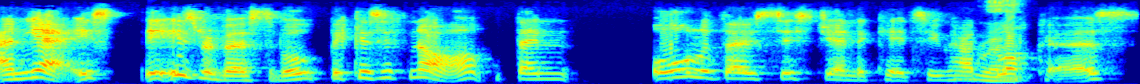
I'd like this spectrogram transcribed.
And yeah, it's it is reversible because if not, then all of those cisgender kids who had right. blockers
